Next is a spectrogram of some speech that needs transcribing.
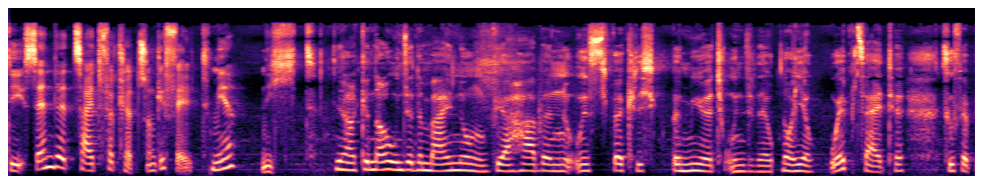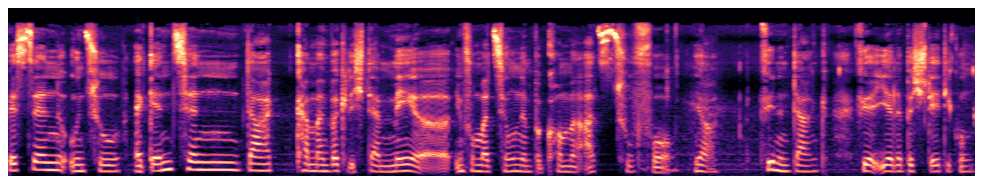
Die Sendezeitverkürzung gefällt mir nicht. Ja, genau unsere Meinung. Wir haben uns wirklich bemüht, unsere neue Webseite zu verbessern und zu ergänzen. Da kann man wirklich da mehr Informationen bekommen als zuvor. Ja, vielen Dank für Ihre Bestätigung.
